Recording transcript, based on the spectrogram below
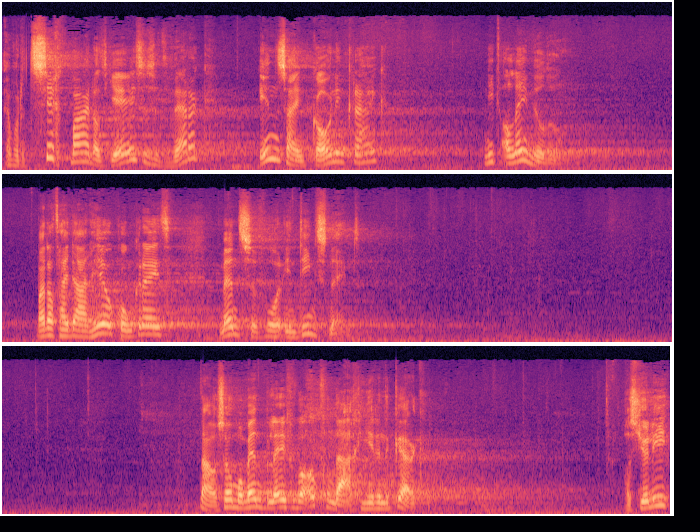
En wordt het zichtbaar dat Jezus het werk in zijn koninkrijk niet alleen wil doen, maar dat Hij daar heel concreet mensen voor in dienst neemt. Nou, zo'n moment beleven we ook vandaag hier in de kerk. Als jullie,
